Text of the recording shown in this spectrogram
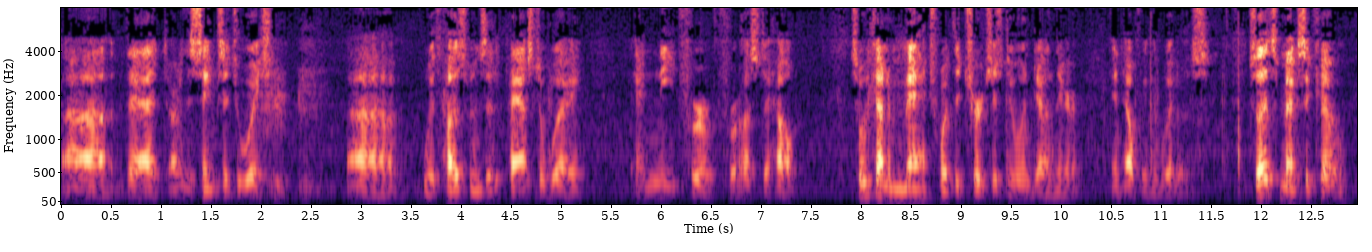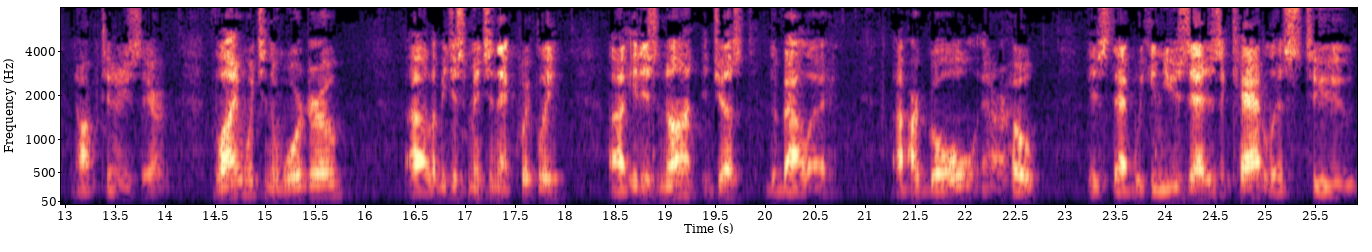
uh, that are in the same situation uh, with husbands that have passed away and need for, for us to help. So we kind of match what the church is doing down there in helping the widows. So that's Mexico, and opportunities there. The Lion, Witch, in the Wardrobe, uh, let me just mention that quickly. Uh, it is not just the ballet. Uh, our goal and our hope is that we can use that as a catalyst to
